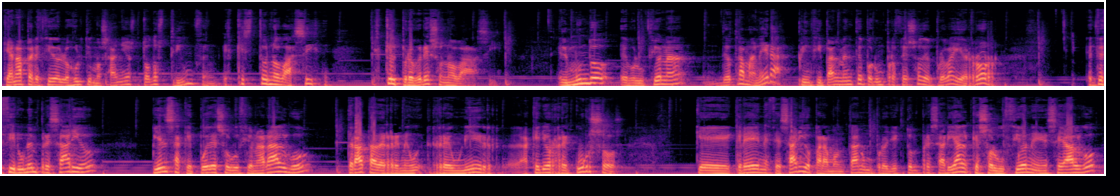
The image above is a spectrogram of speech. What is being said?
que han aparecido en los últimos años todos triunfen. Es que esto no va así, es que el progreso no va así. El mundo evoluciona de otra manera, principalmente por un proceso de prueba y error es decir, un empresario piensa que puede solucionar algo, trata de reunir aquellos recursos que cree necesario para montar un proyecto empresarial que solucione ese algo,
